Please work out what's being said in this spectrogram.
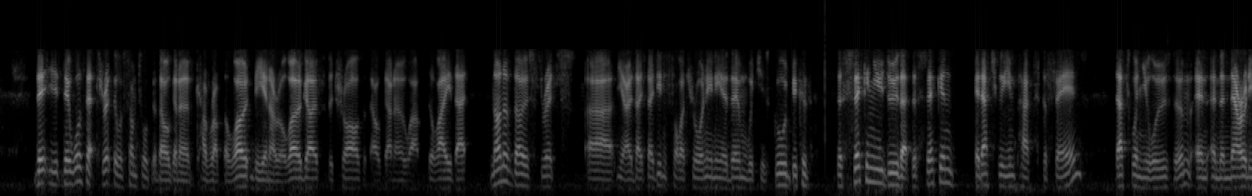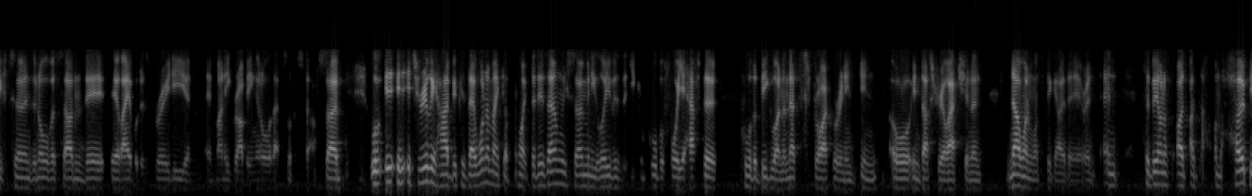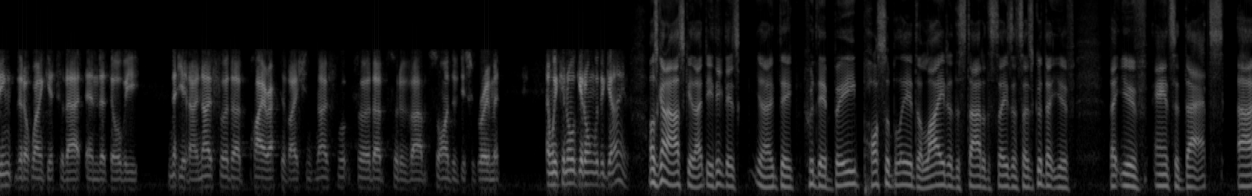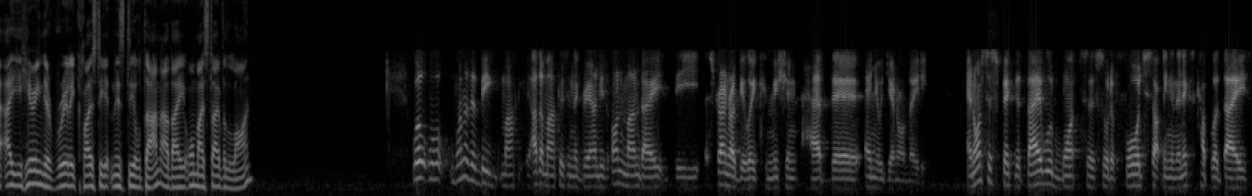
There, there was that threat. There was some talk that they were going to cover up the lo- the NRL logo for the trials, that they were going to uh, delay that. None of those threats, uh, you know, they, they didn't follow through on any of them, which is good because the second you do that, the second it actually impacts the fans, that's when you lose them and, and the narrative turns and all of a sudden they're, they're labelled as greedy and, and money grubbing and all that sort of stuff. So, well, it, it- it's really hard because they want to make a point, but there's only so many levers that you can pull before you have to pull the big one, and that's strike or in, in or industrial action, and no one wants to go there. And and to be honest, I, I, I'm hoping that it won't get to that, and that there'll be you know no further player activations, no f- further sort of um, signs of disagreement, and we can all get on with the game. I was going to ask you that. Do you think there's, you know, there could there be possibly a delay to the start of the season? So it's good that you've that you've answered that. Uh, are you hearing they're really close to getting this deal done? Are they almost over the line? Well, well, one of the big mark- other markers in the ground is on Monday, the Australian Rugby League Commission had their annual general meeting. And I suspect that they would want to sort of forge something in the next couple of days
